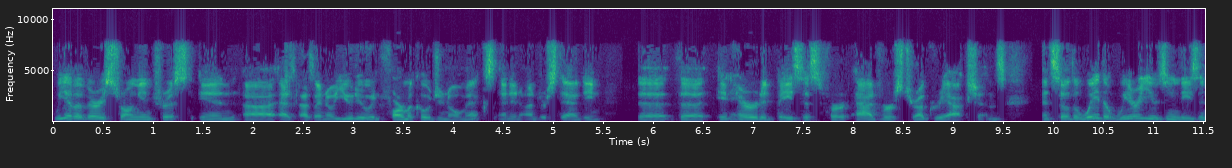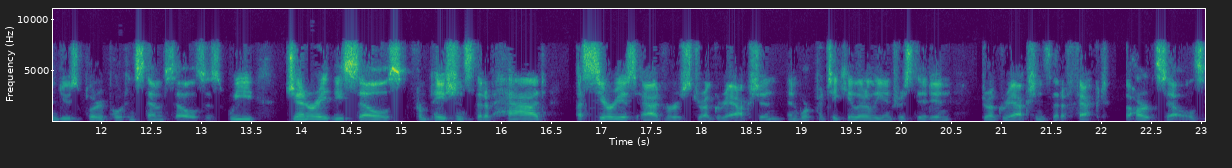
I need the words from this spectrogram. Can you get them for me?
we have a very strong interest in, uh, as as I know you do, in pharmacogenomics and in understanding the the inherited basis for adverse drug reactions. And so the way that we're using these induced pluripotent stem cells is we generate these cells from patients that have had a serious adverse drug reaction, and we're particularly interested in drug reactions that affect the heart cells.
